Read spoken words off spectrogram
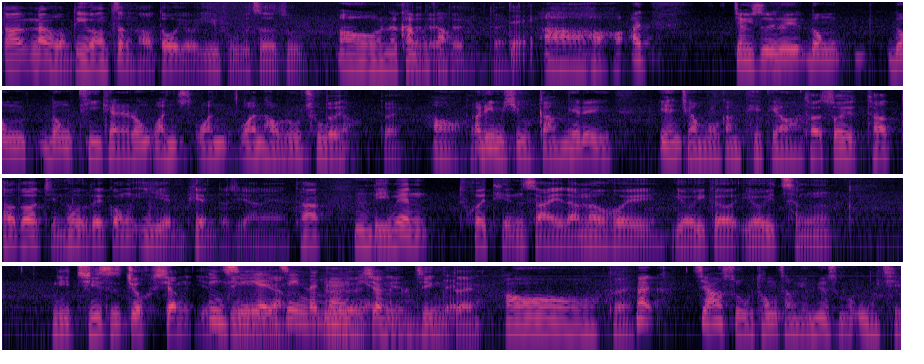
当然那种地方正好都有衣服遮住，哦，那看不到对对对对啊，好好啊，江医师你拢拢拢提起来拢完完完好如初对对，哦，啊，你不是有讲那个眼角膜刚贴掉啊？他所以他他都要紧后有在讲义眼片的是安尼，它里面会填塞，然后会有一个有一层，你其实就像隐形眼镜的概对念。像眼镜，对对。哦，对。那家属通常有没有什么误解？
